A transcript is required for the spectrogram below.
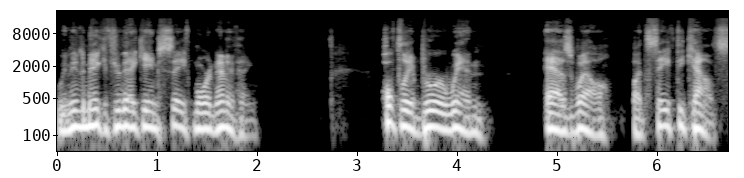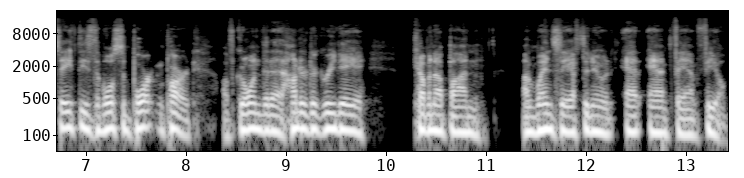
we need to make it through that game safe more than anything. Hopefully, a Brewer win as well. But safety counts. Safety is the most important part of going to that 100 degree day coming up on on Wednesday afternoon at AmFam Field.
